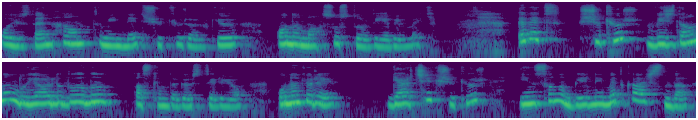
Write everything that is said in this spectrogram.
O yüzden hamd, minnet, şükür, övgü ona mahsustur diyebilmek. Evet, şükür vicdanın duyarlılığını aslında gösteriyor. Ona göre gerçek şükür insanın bir nimet karşısında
